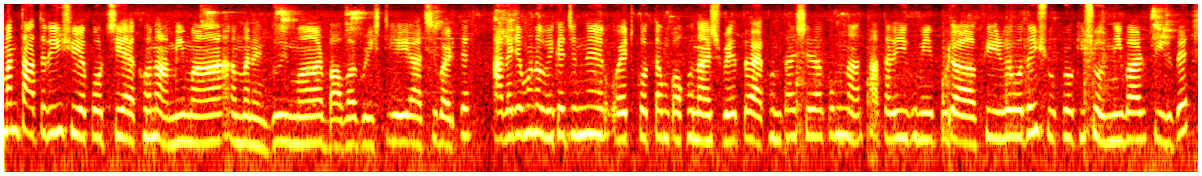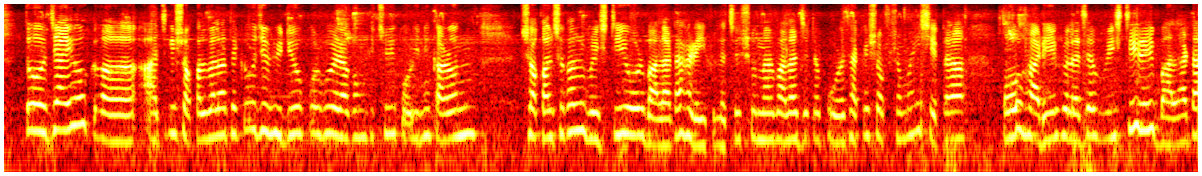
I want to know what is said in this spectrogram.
মানে তাড়াতাড়ি শুয়ে পড়ছি। এখন আমি, মা মানে দুই মা আর বাবা বৃষ্টি আছি বাড়িতে। আগে যেমন অভিকের জন্য ওয়েট করতাম কখন আসবে, তো এখন তো আর সেরকম না, তাড়াতাড়ি ঘুমিয়ে পড়ি। ফিরবে বোধহয় শুক্র কি শনিবার ফিরবে। তো যাই হোক আজকে সকালবেলা থেকেও যে ভিডিও করব, এরকম কিছুই করিনি, কারণ সকাল সকাল বৃষ্টি ওর বালাটা হারিয়ে ফেলেছে। সোনার বালা যেটা পরে থাকে সবসময় সেটা ও হারিয়ে ফেলেছে। বৃষ্টির এই বালাটা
